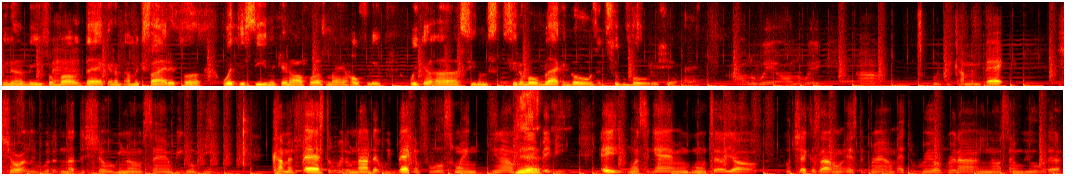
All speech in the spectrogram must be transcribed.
You know what I mean? Football's back, and I'm, I'm excited for what this season can offer us, man. Hopefully, we can uh, see them see them old black and golds in Super Bowl this year, man. all the way, all the way. Um, we'll be coming back shortly with another show. You know what I'm saying? we to be coming faster with them now that we back in full swing. You know what I'm Yeah. saying, baby? Hey, once again, we're going to tell y'all go check us out on Instagram at the Real Gridiron. You know what I'm saying? We over there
